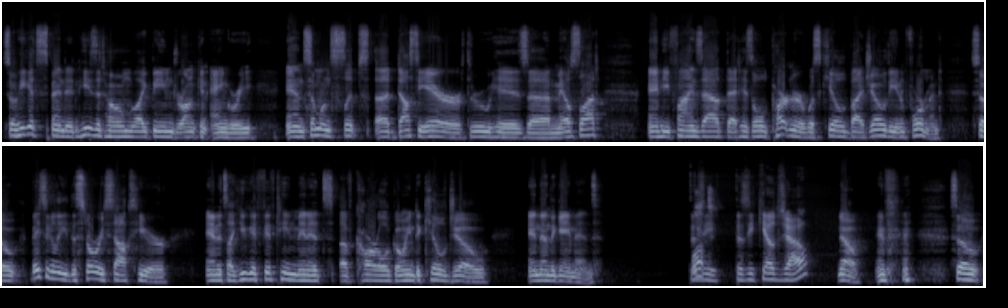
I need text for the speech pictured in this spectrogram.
So he gets suspended. He's at home, like being drunk and angry, and someone slips a dossier through his uh, mail slot, and he finds out that his old partner was killed by Joe, the informant. So basically, the story stops here, and it's like you get 15 minutes of Carl going to kill Joe, and then the game ends. Does What? he does he kill Joe? No. And so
